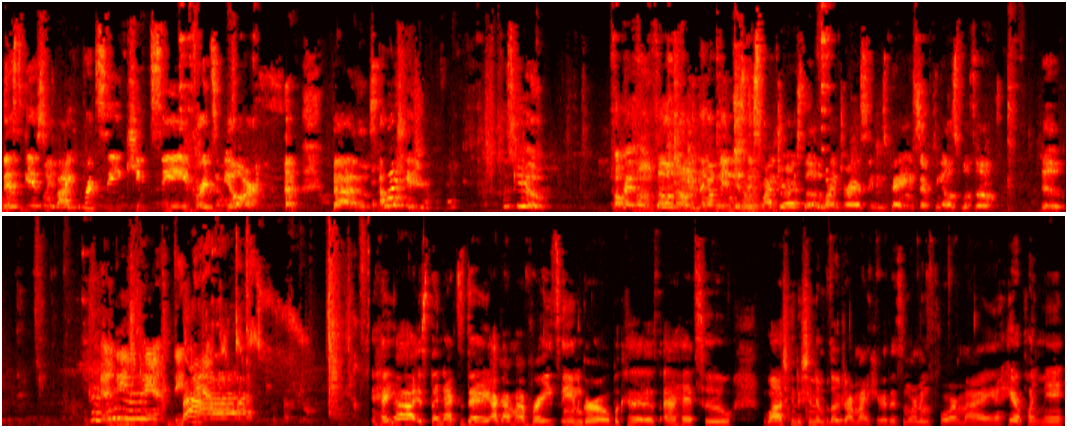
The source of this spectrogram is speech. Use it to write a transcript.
this gives me like pretty cutesy birds of Muir vibes. I like it. It's cute. Okay, boom. So the only thing I'm getting is this white dress, the other white dress, and these pants. Everything else was uh, a dub. And these pants, these pants. Hey y'all, it's the next day. I got my braids in, girl, because I had to wash, condition, and blow dry my hair this morning for my hair appointment.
